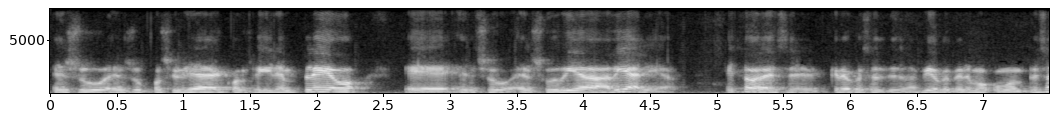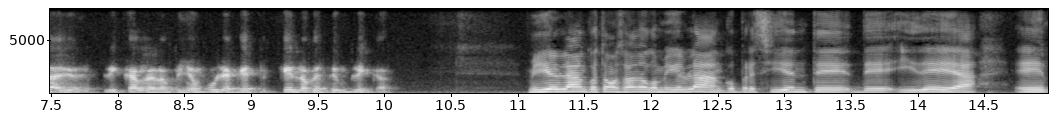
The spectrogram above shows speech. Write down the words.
en su, en su posibilidad de conseguir empleo, eh, en, su, en su vida diaria. Esto es, creo que es el desafío que tenemos como empresarios, explicarle a la opinión pública qué, qué es lo que esto implica. Miguel Blanco, estamos hablando con Miguel Blanco, presidente de IDEA. Eh,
